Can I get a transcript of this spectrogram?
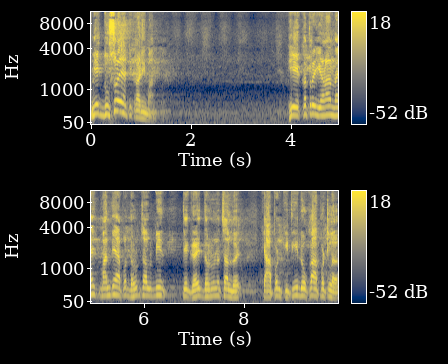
मी एक दुसरं या ठिकाणी मानतो. हे एकत्र येणार नाहीत मान्य आपण धरून चालू मी ते गळीत धरूनच चाललो आहे की आपण कितीही डोकं आपटलं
